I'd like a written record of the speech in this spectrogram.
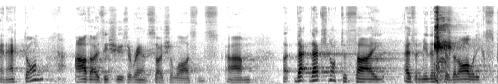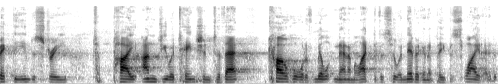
and act on are those issues around social licence. Um, uh, that, that's not to say, as a minister, that I would expect the industry to pay undue attention to that cohort of militant animal activists who are never going to be persuaded,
